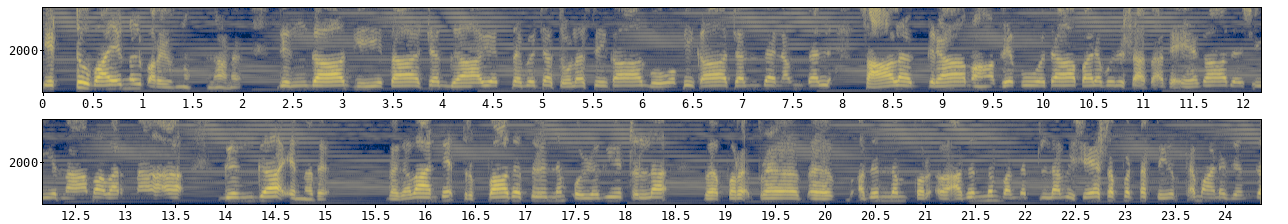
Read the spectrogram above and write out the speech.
എട്ട് ഉപായങ്ങൾ പറയുന്നു എന്നാണ്. ഗംഗാ ഗീത ച ഗായത്രി ച തുളസിക ഗോപിക ചന്ദനം തൽ സാളഗ്രാമാഭിപൂജ പരപുരുഷ തഥ ഏകാദശി നാമവർണ ഗംഗ എന്നത്. ഭഗവാന്റെ തൃപ്പാദത്തിൽ നിന്നും ഒഴുകിയിട്ടുള്ള അതെന്നും അതെന്നും വന്നിട്ടുള്ള വിശേഷപ്പെട്ട തീർത്ഥമാണ് ഗംഗ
